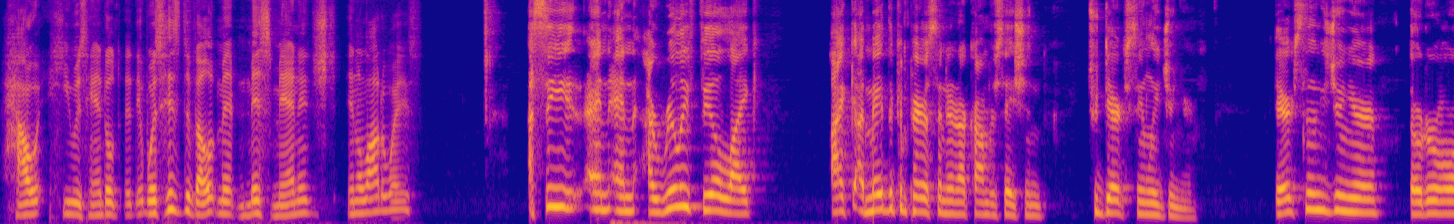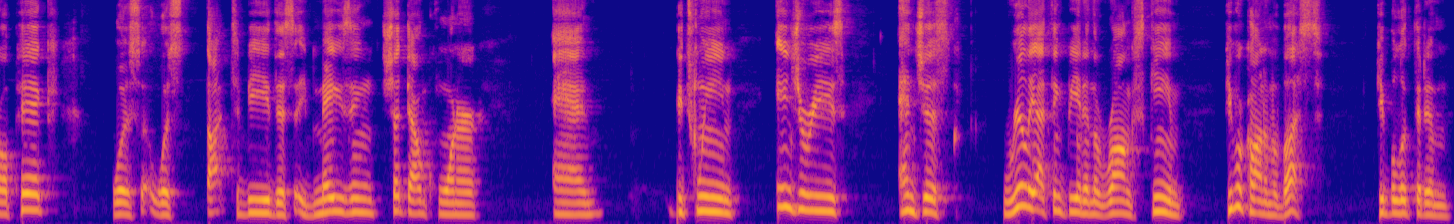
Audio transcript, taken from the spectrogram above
how he was handled, it was his development mismanaged in a lot of ways? I see, and and I really feel like I, I made the comparison in our conversation to Derek Stingley Jr. Derek Stingley Jr. third overall pick was was thought to be this amazing shutdown corner, and between injuries and just really, I think being in the wrong scheme, people were calling him a bust. People looked at him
